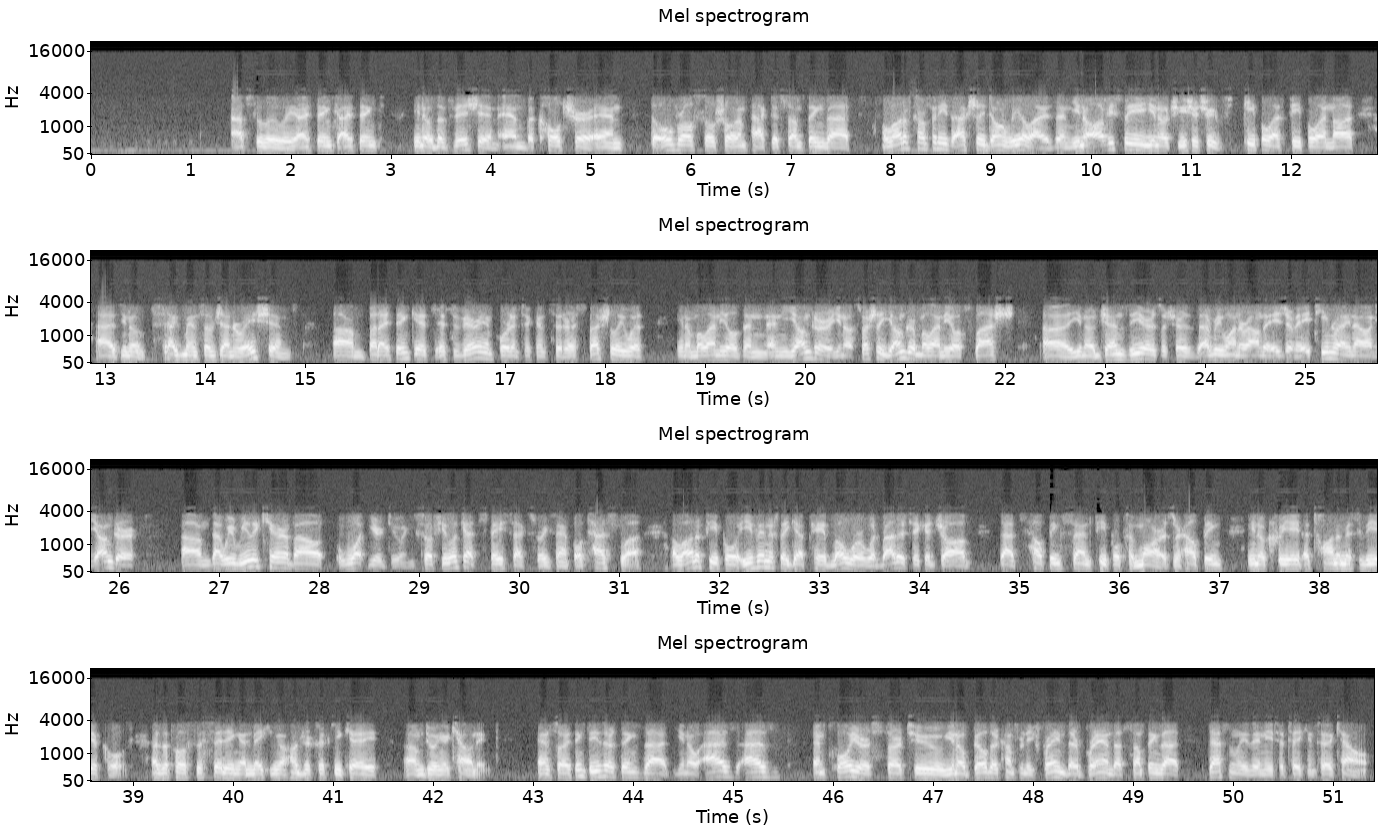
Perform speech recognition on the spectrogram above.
Absolutely. I think I think, you know, the vision and the culture and the overall social impact is something that a lot of companies actually don't realize. And, you know, obviously, you know, you should treat people as people and not as, you know, segments of generations. Um, but I think it's, it's very important to consider, especially with, you know, millennials and, and younger, you know, especially younger millennials slash, uh, you know, Gen Zers, which is everyone around the age of 18 right now and younger, um, that we really care about what you're doing. So if you look at SpaceX, for example, Tesla, a lot of people, even if they get paid lower, would rather take a job that's helping send people to Mars or helping, you know, create autonomous vehicles as opposed to sitting and making 150K um, doing accounting. And so I think these are things that, you know, as, as employers start to, you know, build their company frame, their brand, that's something that definitely they need to take into account.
